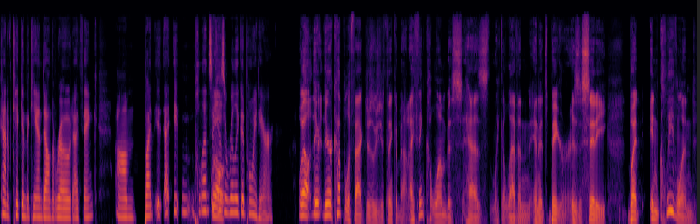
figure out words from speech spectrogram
kind of kicking the can down the road, I think. Um, but it, it, Polensek well, has a really good point here. Well, there there are a couple of factors we should think about. I think Columbus has like 11 and it's bigger as a city, but in Cleveland,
